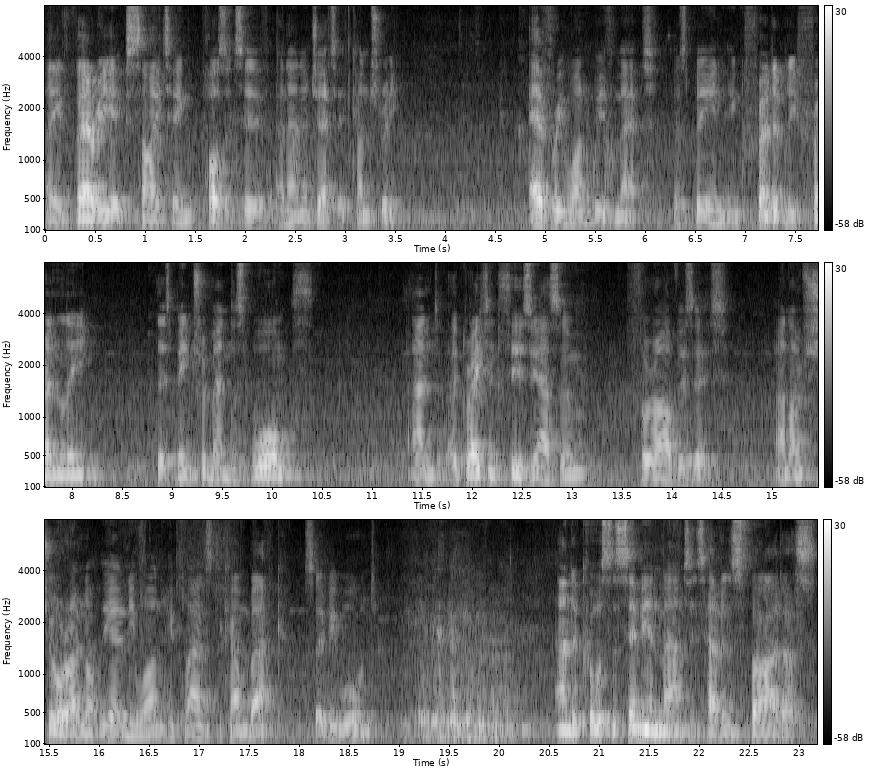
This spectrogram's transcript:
a very exciting, positive, and energetic country. Everyone we've met has been incredibly friendly, there's been tremendous warmth and a great enthusiasm for our visit. And I'm sure I'm not the only one who plans to come back, so be warned. And of course, the Simien Mountains have inspired us.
